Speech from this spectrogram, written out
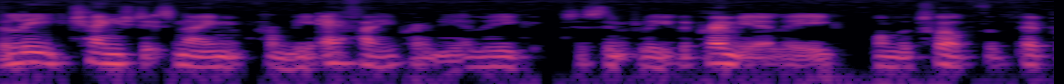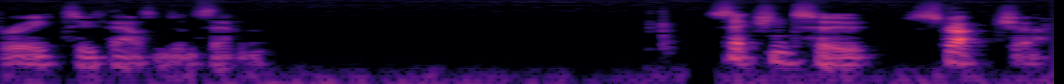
The league changed its name from the FA Premier League to simply the Premier League on the 12th of February 2007. Section 2. Structure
